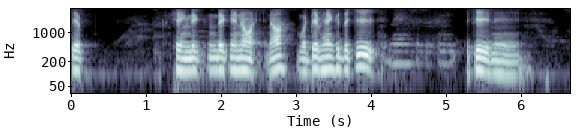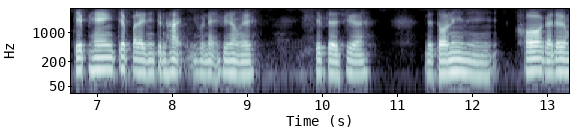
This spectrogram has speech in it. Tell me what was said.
เจ็บ เข่งเด็กเด็กน้อยๆเนาะบ่เจ็บแฮงคือตะกี้แม่งคือตะกี้ตะกี้นี่ เจ็บแห้งเจ็บอะไรนี่จนหายคนไหนพี่น้องเอ้ยเจ็บใจเชื่อเดี๋ยวตอนนี้นี่คอก็เริ่ม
